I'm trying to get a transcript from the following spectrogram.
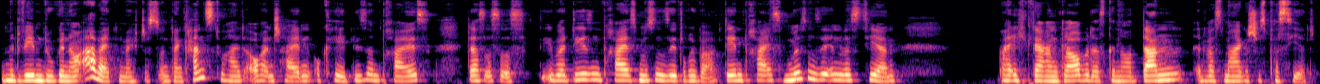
mit wem du genau arbeiten möchtest. Und dann kannst du halt auch entscheiden, okay, diesen Preis, das ist es. Über diesen Preis müssen sie drüber. Den Preis müssen sie investieren. Weil ich daran glaube, dass genau dann etwas Magisches passiert.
